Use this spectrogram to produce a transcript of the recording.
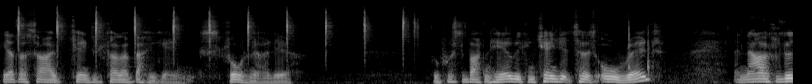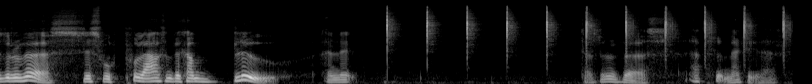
the other side changes colour back again. Extraordinary idea. We'll push the button here, we can change it so it's all red. And now it'll do the reverse. This will pull out and become blue. And it does the reverse. Absolute magic that.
